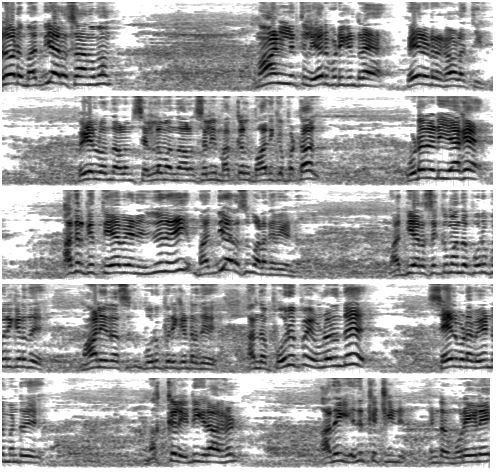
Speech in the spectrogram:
அதோடு மத்திய அரசாங்கமும் மாநிலத்தில் ஏற்படுகின்ற பேரிடர் காலத்தில் புயல் வந்தாலும் செல்லம் வந்தாலும் சரி மக்கள் பாதிக்கப்பட்டால் உடனடியாக அதற்கு தேவையான நிதியை மத்திய அரசும் வழங்க வேண்டும். மத்திய அரசுக்கும் அந்த பொறுப்பு இருக்கிறது மாநில அரசுக்கும் பொறுப்பு இருக்கின்றது. அந்த பொறுப்பை உணர்ந்து செயல்பட வேண்டும் என்று மக்கள் எண்ணுகிறார்கள். அதை எதிர்க்கட்சி என்ற முறையிலே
